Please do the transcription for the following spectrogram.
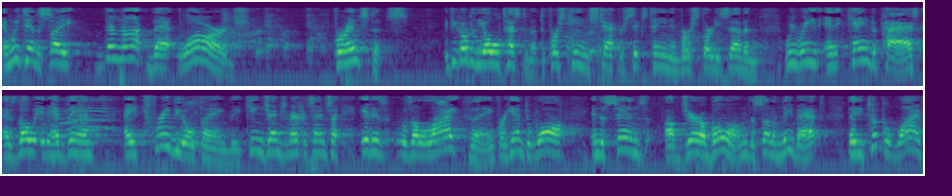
and we tend to say, they're not that large. For instance, if you go to the Old Testament, to 1 Kings chapter 16 and verse 37, we read, And it came to pass as though it had been a trivial thing. The King James American Standard say it is, was a light thing for him to walk in the sins of Jeroboam, the son of Nebat, that he took a wife,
